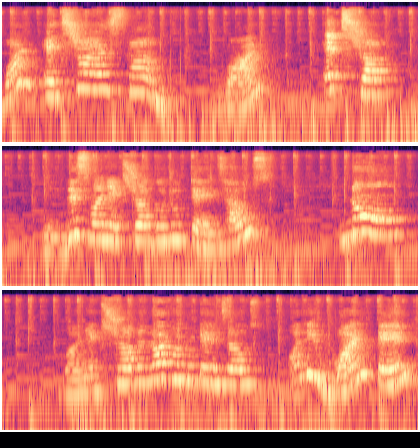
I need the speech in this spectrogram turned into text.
One extra has come. One extra. Will this one extra go to 10's house? No. One extra will not go to 10's house. Only one 10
